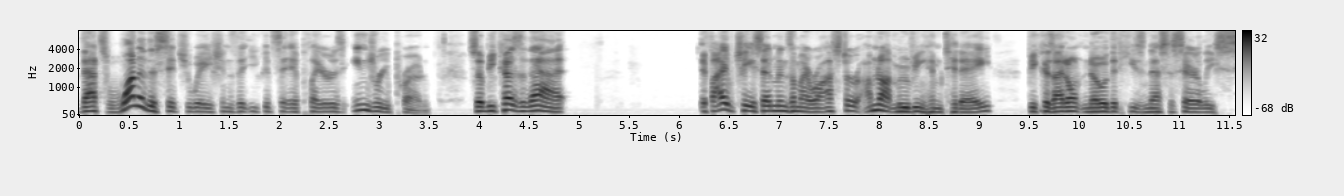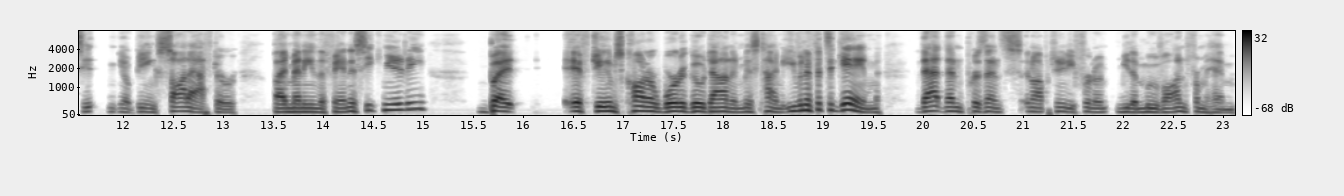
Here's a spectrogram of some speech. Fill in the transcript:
that's one of the situations that you could say a player is injury prone. So, because of that, if I have Chase Edmonds on my roster, I'm not moving him today because I don't know that he's necessarily you know being sought after by many in the fantasy community. But if James Conner were to go down and miss time, even if it's a game, that then presents an opportunity for me to move on from him.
